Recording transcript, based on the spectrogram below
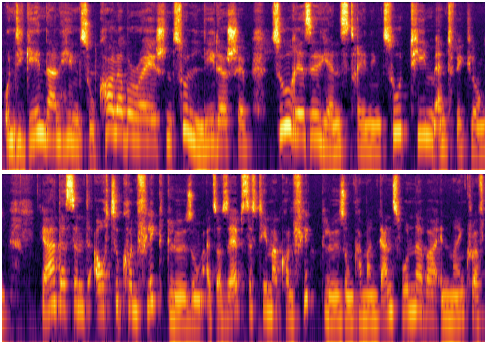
und die gehen dann hin zu Collaboration, zu Leadership, zu Resilienztraining, zu Teamentwicklung. Ja, das sind auch zu Konfliktlösung. Also selbst das Thema Konfliktlösung kann man ganz wunderbar in Minecraft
